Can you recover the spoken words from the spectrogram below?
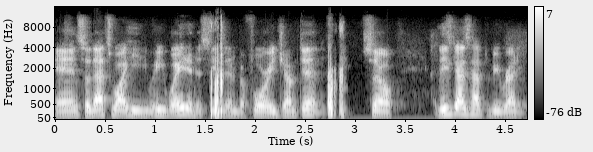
And so that's why he he waited a season before he jumped in. So these guys have to be ready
